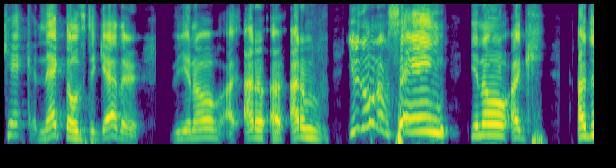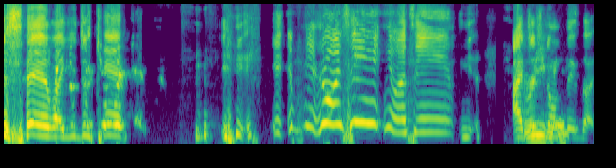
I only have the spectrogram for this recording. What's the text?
can't connect those together. You know, I, I don't, I, I, don't, you know what I'm saying? You know, like I just said, like you just can't. you know what I'm saying? You know what I'm saying? I just don't think that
